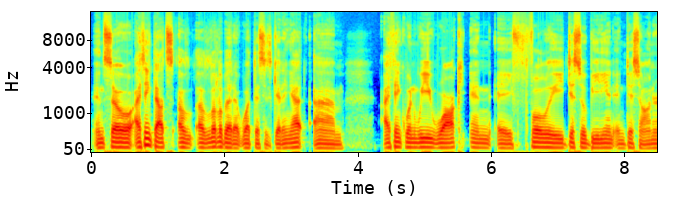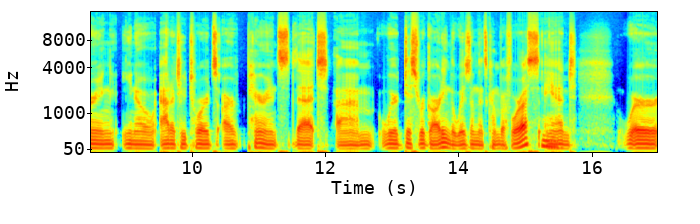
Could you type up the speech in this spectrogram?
And so I think that's a, a little bit at what this is getting at. Um, I think when we walk in a fully disobedient and dishonoring, you know, attitude towards our parents, that um, we're disregarding the wisdom that's come before us, mm. and we're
